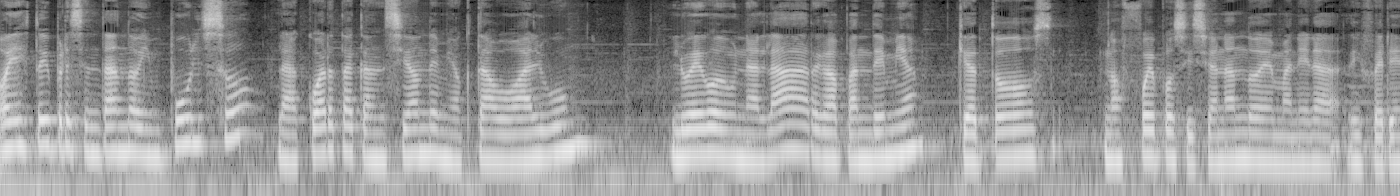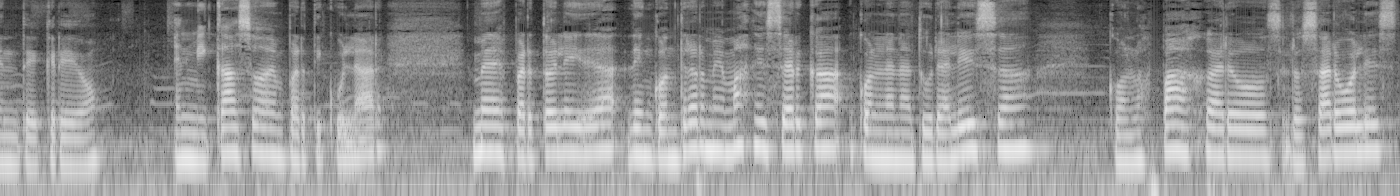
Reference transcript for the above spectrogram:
Hoy estoy presentando Impulso, la cuarta canción de mi octavo álbum, luego de una larga pandemia que a todos nos fue posicionando de manera diferente, creo. En mi caso en particular, me despertó la idea de encontrarme más de cerca con la naturaleza, con los pájaros, los árboles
